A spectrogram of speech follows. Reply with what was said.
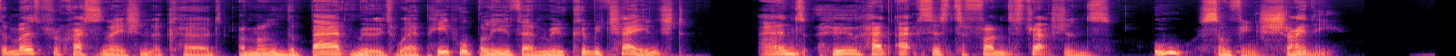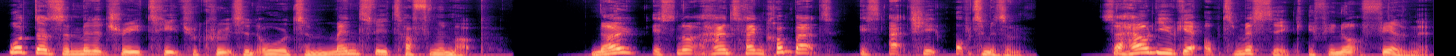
the most procrastination occurred among the bad moods where people believed their mood could be changed and who had access to fun distractions. Ooh, something shiny. What does the military teach recruits in order to mentally toughen them up? No, it's not hand to hand combat, it's actually optimism. So, how do you get optimistic if you're not feeling it?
